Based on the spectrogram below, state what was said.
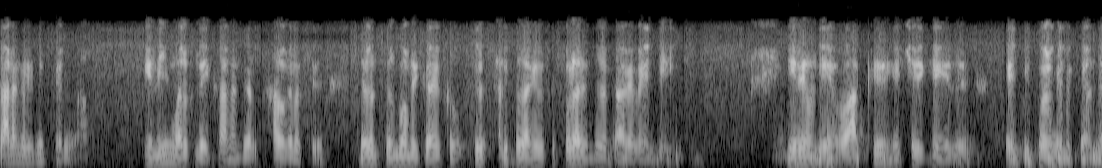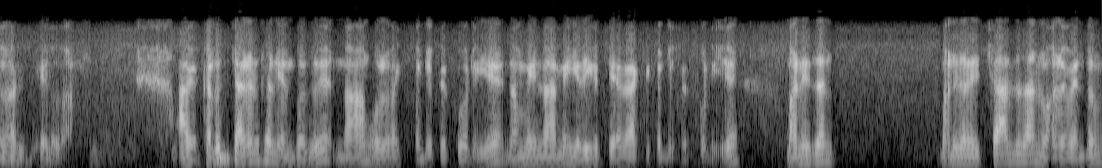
காலங்களிலும் பெறலாம். இனியும் மறுக்கலை காலங்கள் அவர்களுக்கு பெரும் துன்பமிக்க அளிப்பதாக இருக்கக்கூடாது என்பதற்காக வேண்டி. இறைவனுடைய வாக்கு எச்சரிக்கை இது வைத்திக்கோள்களுக்கு அந்த நாளில் கேளுதான் ஆக கடும் தடல்கள் என்பது நாம் உருவாக்கி கொண்டிருக்கக்கூடிய நம்மை நாமே எலிகட்டையாக ஆக்கி கொண்டிருக்கக்கூடிய மனிதன் மனிதனை சார்ந்துதான் வாழ வேண்டும்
